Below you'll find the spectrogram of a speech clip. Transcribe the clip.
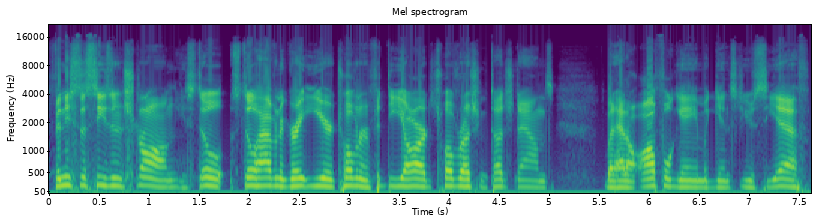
finished the season strong. He's still still having a great year, 1250 yards, 12 rushing touchdowns, but had an awful game against UCF.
